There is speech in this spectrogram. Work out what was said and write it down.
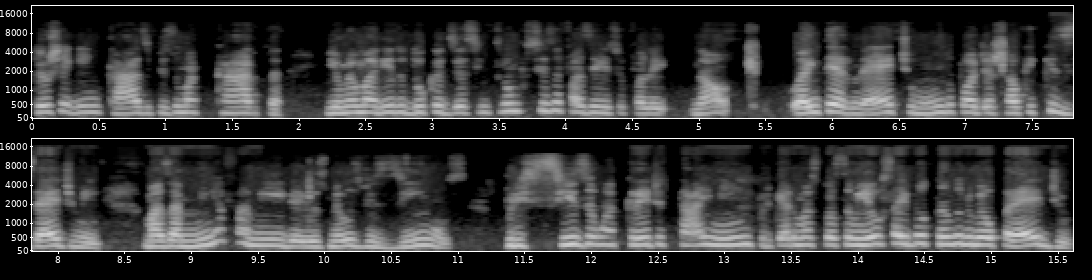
que eu cheguei em casa e fiz uma carta e o meu marido, Duca, dizia assim: tu não precisa fazer isso. Eu falei: não, a internet, o mundo pode achar o que quiser de mim, mas a minha família e os meus vizinhos precisam acreditar em mim, porque era uma situação. E eu saí botando no meu prédio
